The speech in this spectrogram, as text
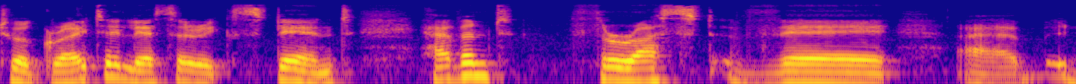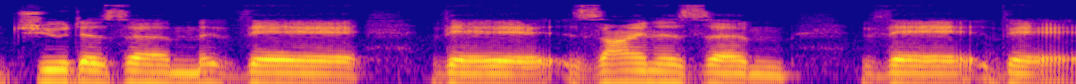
to a greater lesser extent haven't thrust their uh, Judaism, their their Zionism, their their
